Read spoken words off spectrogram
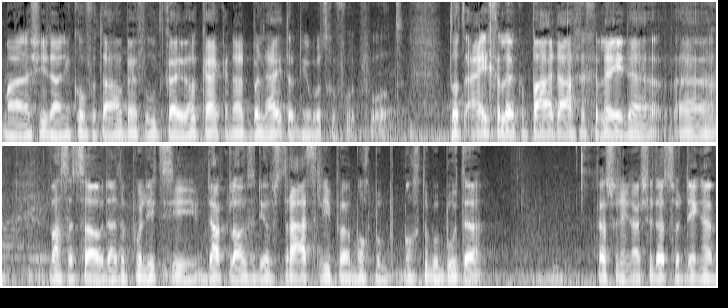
Maar als je je daar niet comfortabel bij voelt... kan je wel kijken naar het beleid dat nu wordt gevoerd, bijvoorbeeld. Tot eigenlijk een paar dagen geleden eh, was het zo... dat de politie daklozen die op straat sliepen mocht mochten beboeten... Dat soort dingen. Als je dat soort dingen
